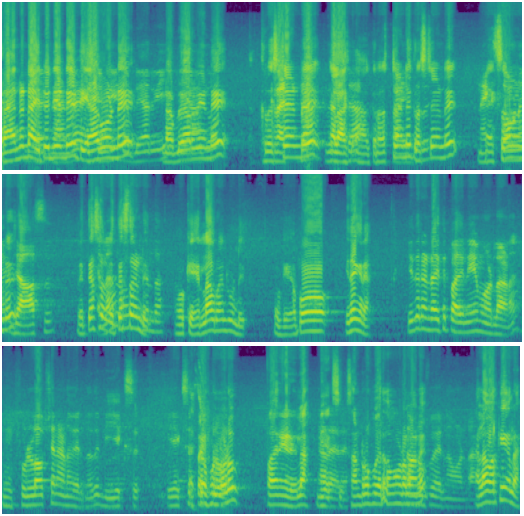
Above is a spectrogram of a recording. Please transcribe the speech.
ഗ്രാൻഡ് ഉണ്ട് ഐ ട്വന്റി ഉണ്ട് ടിയാഗോ ഉണ്ട് ഡബ്ല്യു ആർ വി ഉണ്ട് ക്രിസ്റ്റ ഉണ്ട് അല്ല ക്രിസ്റ്റ ഉണ്ട് ക്രിസ്റ്റ ഉണ്ട് നെക്സോൺ ഉണ്ട്. ജാസ് വ്യത്യാസം എല്ലാം വ്യത്യസ്തമുണ്ട്? ഓക്കെ എല്ലാ ബ്രാൻഡും ഉണ്ട്. ഓക്കെ അപ്പോ ഇതെങ്ങനെയാ? ഇത് രണ്ടായിരത്തി പതിനേഴ് മോഡലാണ് ഫുൾ ഓപ്ഷൻ ആണ് വരുന്നത് V X V X full ഫുള്ളോട് പതിനേഴ് അല്ല? സൺറൂഫ് വരുന്ന മോഡലാണ് എല്ലാം വർക്കിംഗ് അല്ലേ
